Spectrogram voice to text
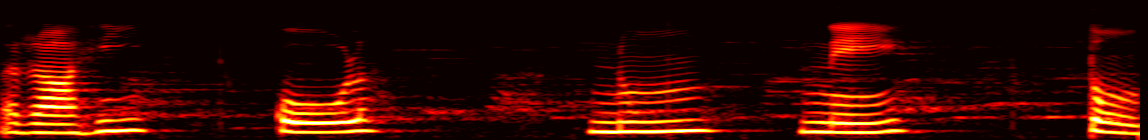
ਰਾਹੀ, ਕੋਲ, ਨੂੰ, ਨੇ, ਤੋਂ,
